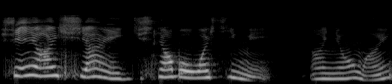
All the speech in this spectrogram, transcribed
Say I sorry, just to see me. I know, right?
